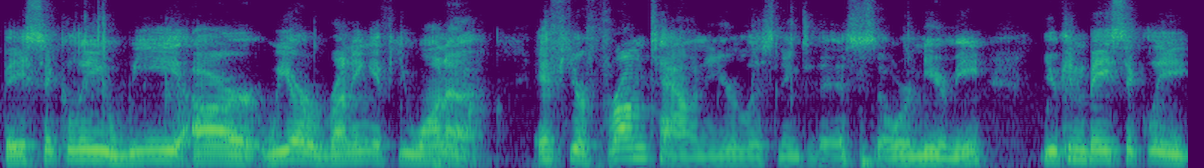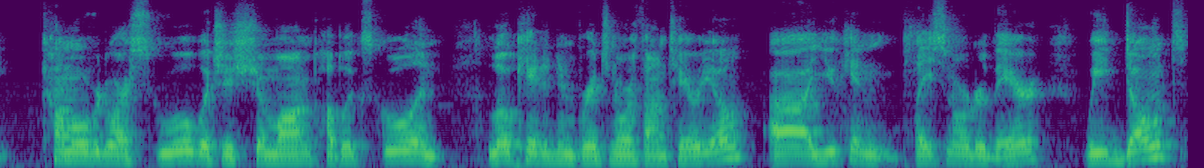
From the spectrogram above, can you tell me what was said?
Basically, we are we are running if you want to if you're from town and you're listening to this or near me, you can basically come over to our school, which is Chemong Public School and located in Bridgenorth, Ontario. Uh, you can place an order there. We don't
